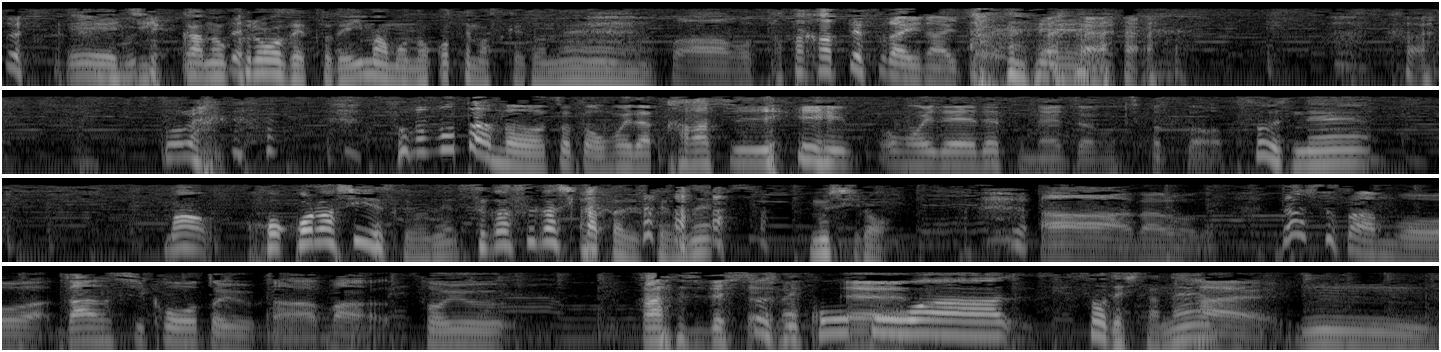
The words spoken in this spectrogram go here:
当ですえー実家のクローゼットで今も残ってますけどね。まあもう戦ってすらいないと。えそれ、そのボタンのちょっと思い出、悲しい思い出ですね、ちょちょっと。そうですね。まあ、誇らしいですけどね。すがすがしかったですけどね。むしろ。ああ、なるほど。ダッシュさんも男子校というか、まあ、そういう感じでしたよね。そうですね。高校は、そうでしたね。はい。うん。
